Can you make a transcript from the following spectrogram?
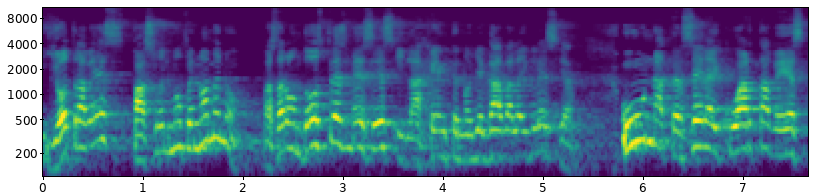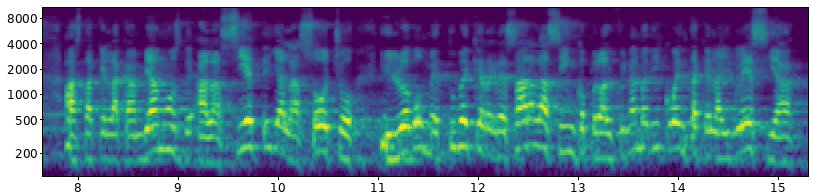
Y otra vez pasó el mismo fenómeno. Pasaron dos, tres meses y la gente no llegaba a la iglesia una tercera y cuarta vez hasta que la cambiamos de a las 7 y a las 8 y luego me tuve que regresar a las 5, pero al final me di cuenta que la iglesia,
